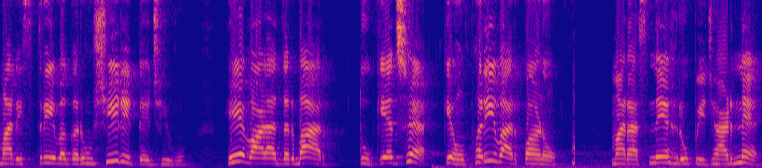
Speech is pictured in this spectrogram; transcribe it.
મારી સ્ત્રી વગર હું શી રીતે જીવું? હે વાળા દરબાર, તું કે છે કે હું ફરીવાર પણું મારા સ્નેહરૂપી ઝાડને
